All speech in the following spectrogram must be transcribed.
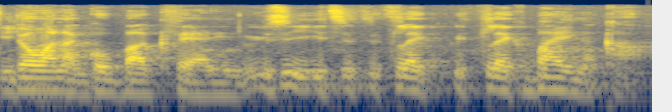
You don't want to go back there. And you see, it's, it's, it's, like, it's like buying a car.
